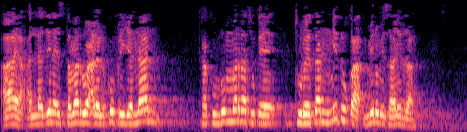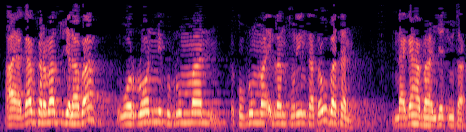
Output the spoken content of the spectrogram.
aya alladhiina istamarruu cala alkufri jennaan ka kufruun marra ture san ni tuqa minum isaanirra aya gaaf kana maaltu jalaa ba'a warroonni kufrummaa irran turiin ka ta'ubatan nagaha bahan jechuu ta'a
